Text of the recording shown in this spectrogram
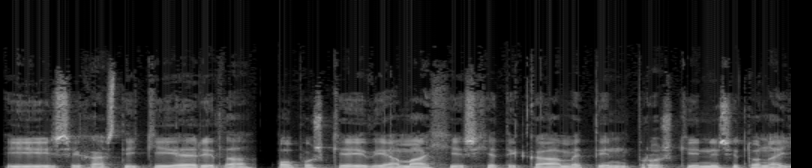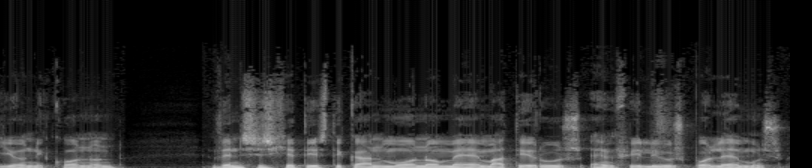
Η ησυχαστική έρηδα, όπως και η διαμάχη σχετικά με την προσκύνηση των Αγίων εικόνων, δεν συσχετίστηκαν μόνο με αιματηρούς εμφυλίους πολέμους,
